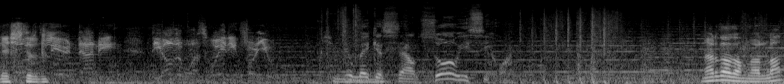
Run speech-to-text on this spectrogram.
Leştirdim. Şimdi... Nerede adamlar lan?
